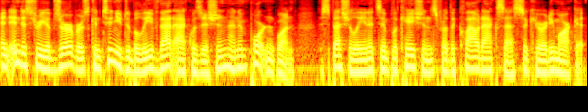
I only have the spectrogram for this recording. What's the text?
and industry observers continue to believe that acquisition an important one, especially in its implications for the cloud access security market.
